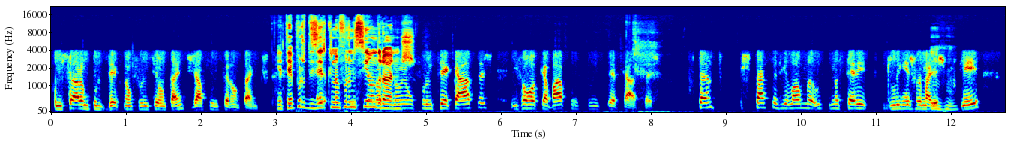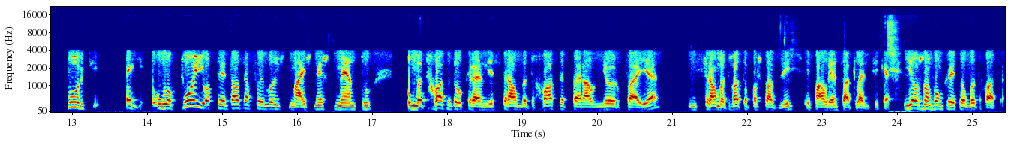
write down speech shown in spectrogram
Começaram por dizer que não forneciam tanques, já forneceram tanques. Até por dizer que não forneciam drones. Que não iam fornecer caças e vão acabar por fornecer caças. Portanto, está-se a violar uma, uma série de linhas vermelhas. Uhum. Porquê? Porque o apoio ocidental já foi longe demais. Neste momento, uma derrota da Ucrânia será uma derrota para a União Europeia e será uma derrota para os Estados Unidos e para a Aliança Atlântica. E eles não vão querer ter uma derrota.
